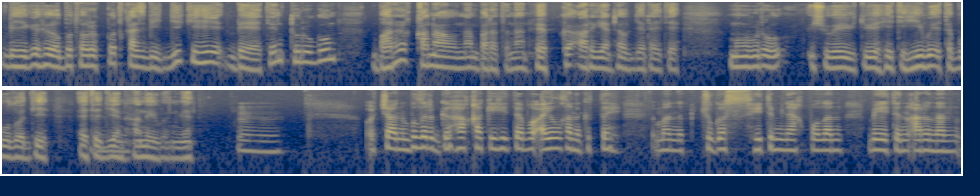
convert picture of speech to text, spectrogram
биһиги хыылбут хорукпут казбидди киһи бээтин туругун бары каналынан баратынан хөпкө арыян хылжерети мууру үсүгө үтүе хитихибы було ди диен мен Очан былыргы хаққа кехите бу айылғаны кітті маны чугас хитимнәқ болан бәйтін арынан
